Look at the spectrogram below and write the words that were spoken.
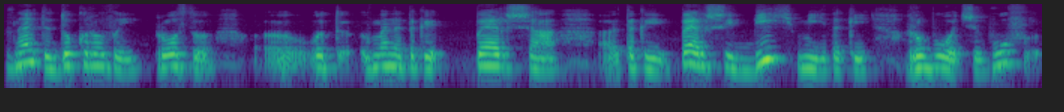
знаєте, до крови. Просто е, от в мене такий перша, е, такий перший бій, мій такий робочий, був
